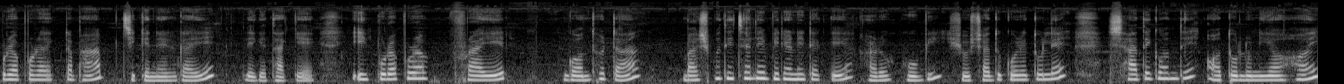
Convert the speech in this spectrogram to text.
পুরা একটা ভাব চিকেনের গায়ে লেগে থাকে। এই পুরা ফ্রাইয়ের গন্ধটা বাসমতি চালের বিরিয়ানিটাকে আরও খুবই সুস্বাদু করে তোলে। স্বাদে গন্ধে অতুলনীয় হয়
